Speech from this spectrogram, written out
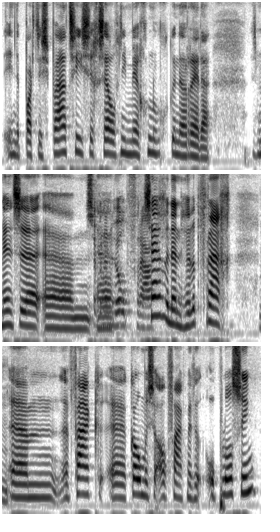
in de participatie zichzelf niet meer genoeg kunnen redden. Dus mensen. ehm, Ze hebben een eh, hulpvraag. Ze hebben een hulpvraag. Hm. Vaak eh, komen ze ook vaak met een oplossing.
